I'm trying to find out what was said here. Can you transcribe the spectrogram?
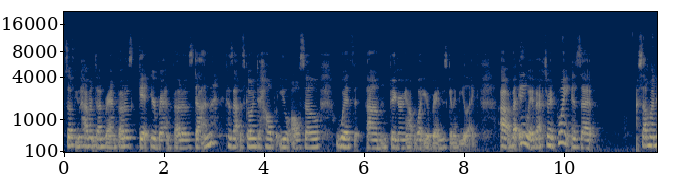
So if you haven't done brand photos, get your brand photos done because that is going to help you also with um, figuring out what your brand is going to be like. Uh, but anyway, back to my point is that someone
